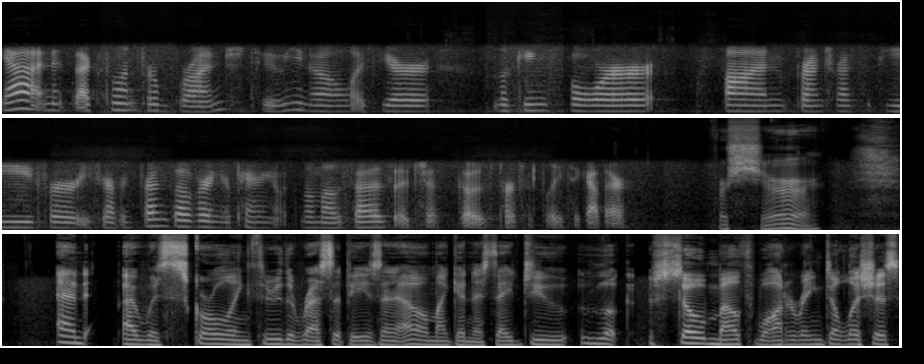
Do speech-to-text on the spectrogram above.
yeah and it's excellent for brunch too you know if you're looking for fun brunch recipe for if you're having friends over and you're pairing it with mimosas it just goes perfectly together for sure. And I was scrolling through the recipes, and oh my goodness, they do look so mouth-watering, delicious.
